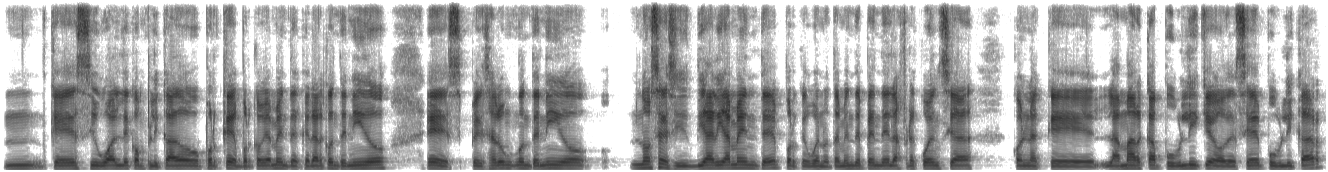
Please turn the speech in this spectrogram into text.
mm, que es igual de complicado? ¿Por qué? Porque obviamente crear contenido es pensar un contenido, no sé si diariamente, porque bueno, también depende de la frecuencia con la que la marca publique o desee publicar,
